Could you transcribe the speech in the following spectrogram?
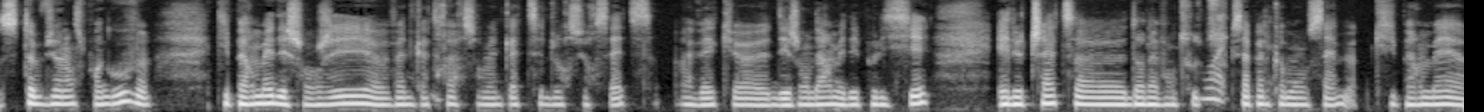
stopviolence.gouv qui permet d'échanger euh, 24 heures sur 24 7 jours sur 7 avec des gendarmes et des policiers et le chat d'en avant tout Ouais. qui s'appelle comment on s'aime qui permet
